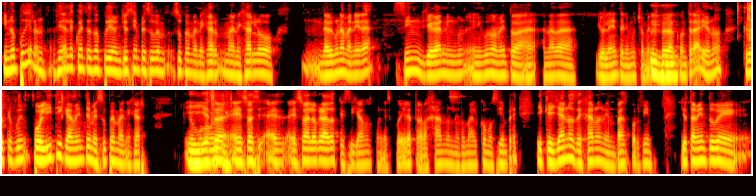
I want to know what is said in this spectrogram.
y no pudieron, al final de cuentas no pudieron. Yo siempre supe, supe manejar, manejarlo de alguna manera sin llegar ningún, en ningún momento a, nada violento, ni mucho menos, pero al contrario, ¿no? Creo que fui, políticamente me supe manejar. Y eso, eso, eso ha logrado que sigamos con la escuela, trabajando normal como siempre, y que ya nos dejaron en paz por fin. Yo también tuve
